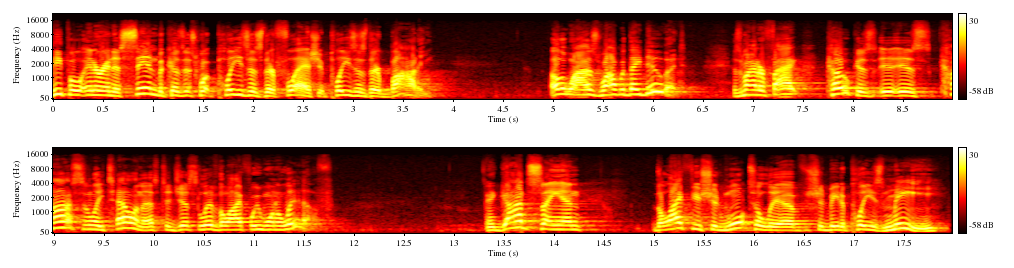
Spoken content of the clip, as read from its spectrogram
People enter into sin because it's what pleases their flesh, it pleases their body. Otherwise, why would they do it? As a matter of fact, Coke is, is constantly telling us to just live the life we want to live. And God's saying the life you should want to live should be to please me,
